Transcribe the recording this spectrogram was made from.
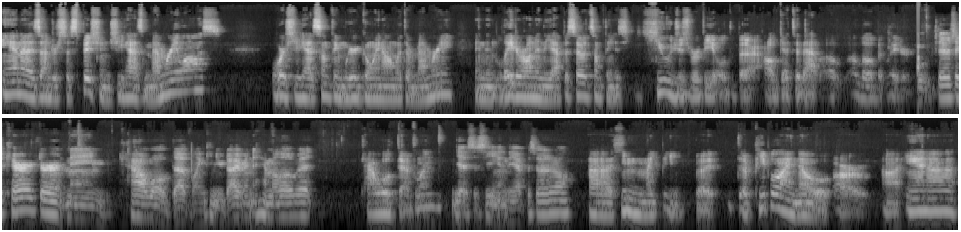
Anna is under suspicion. She has memory loss, or she has something weird going on with her memory. And then later on in the episode, something is huge is revealed, but I'll get to that a, a little bit later. There's a character named Cowell Devlin. Can you dive into him a little bit? Cowell Devlin, Yes, is he in the episode at all? uh, he might be, but the people I know are uh, Anna,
